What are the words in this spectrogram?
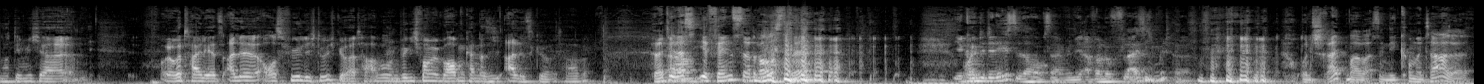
nachdem ich ja eure Teile jetzt alle ausführlich durchgehört habe und wirklich von mir behaupten kann, dass ich alles gehört habe. Hört ihr Ja. das, ihr Fans da draußen? Ne? Ihr könntet der nächste Dauk sein, wenn ihr einfach nur fleißig mithört. Und schreibt mal was in die Kommentare.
